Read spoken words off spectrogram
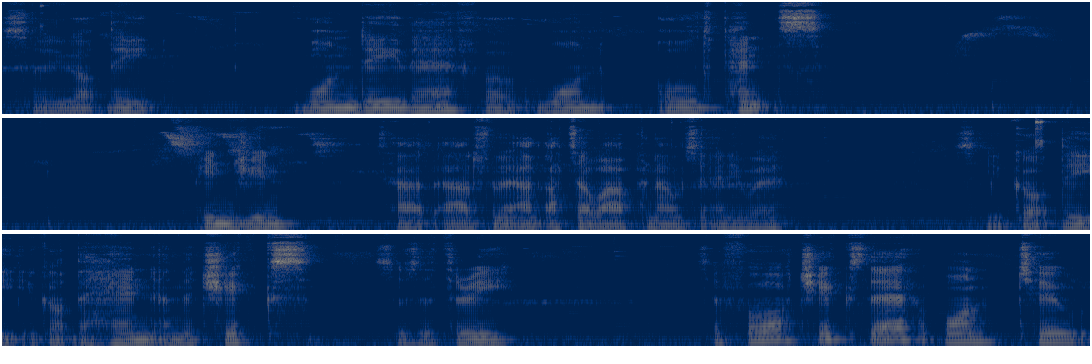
So you got the 1D there for one old pence. Pigeon. It's hard, hard for that. That's how I pronounce it anyway. So you've got the you've got the hen and the chicks. So there's a three. So four chicks there. One, two,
